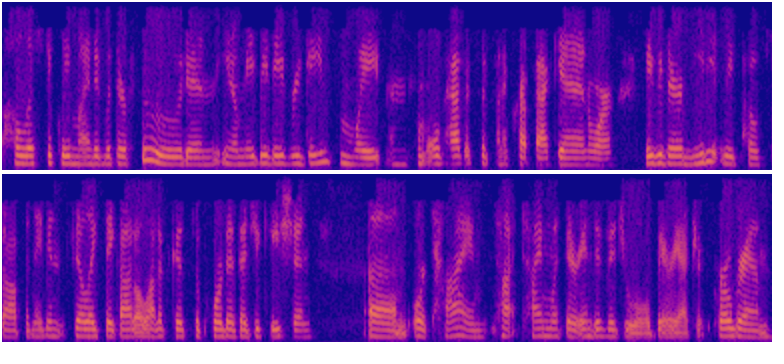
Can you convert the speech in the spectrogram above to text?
holistically minded with their food and, you know, maybe they've regained some weight and some old habits have kind of crept back in or maybe they're immediately post-op and they didn't feel like they got a lot of good supportive education um, or time, t- time with their individual bariatric program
